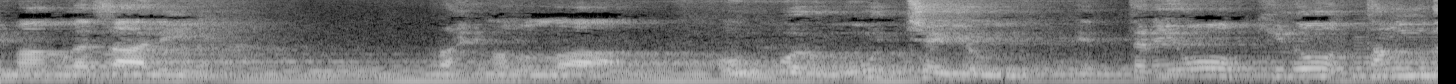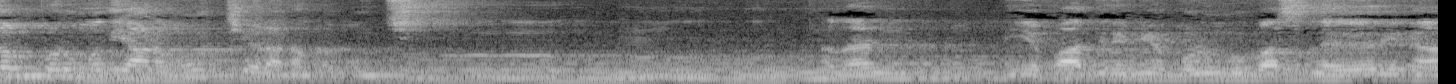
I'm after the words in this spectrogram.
இமாம் கசாலி ரஹிமஹுல்லா ஒவ்வொரு மூச்சையும் எத்தனையோ கிலோ தங்கம் பொறுமதியான மூச்சுகளா நம்ம மூச்சு அதான் நீங்க பார்த்திருப்பீங்க கொழும்பு பஸ்ல ஏறினா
